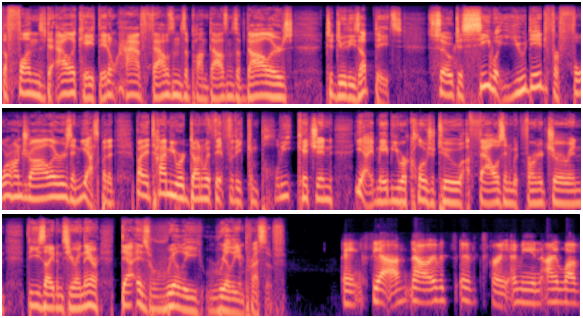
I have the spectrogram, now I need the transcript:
the funds to allocate. They don't have thousands upon thousands of dollars to do these updates. So to see what you did for four hundred dollars, and yes, by the by the time you were done with it for the complete kitchen, yeah, maybe you were closer to a thousand with furniture and these items here and there. That is really really impressive. Thanks. Yeah. No, it's it's great. I mean, I love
